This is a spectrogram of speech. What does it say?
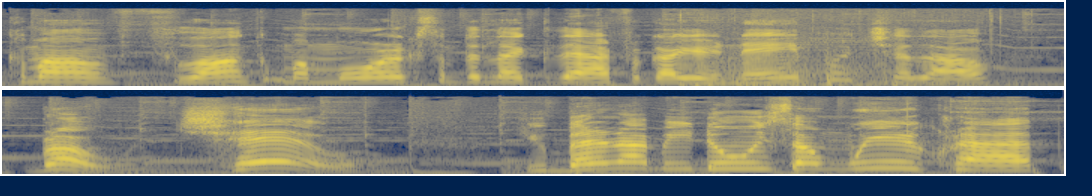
Come on, Flunk, Mamork, something like that. I forgot your name, but chill out. Bro, chill. You better not be doing some weird crap.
